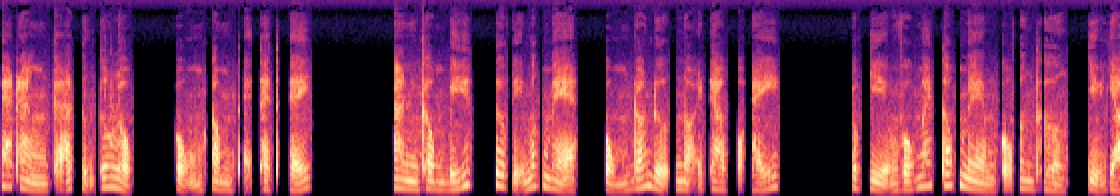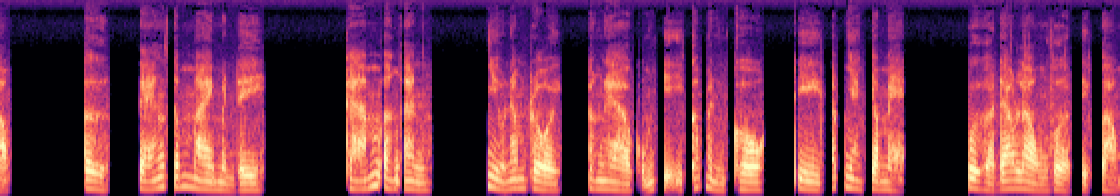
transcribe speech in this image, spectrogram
ra rằng cả tưởng tướng lục cũng không thể thay thế. Anh không biết tư vị mất mẹ cũng đoán được nỗi đau của ấy. Lục diệm vốn mái tóc mềm của Vân Thường, dịu giọng. Ừ, sáng sớm mai mình đi. Cảm ơn anh. Nhiều năm rồi, lần nào cũng chỉ có mình cô đi thắp nhang cho mẹ. Vừa đau lòng vừa tuyệt vọng.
